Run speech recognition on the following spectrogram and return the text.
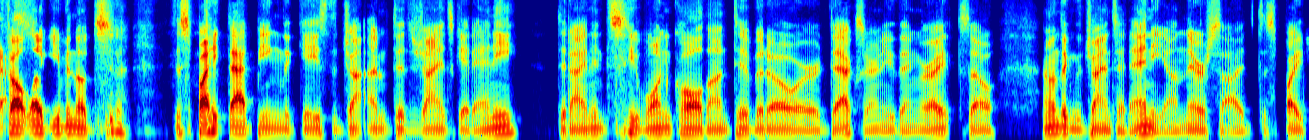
I felt like even though, despite that being the case, the Gi- uh, did the Giants get any? Did I didn't see one called on Thibodeaux or Dex or anything, right? So I don't think the Giants had any on their side, despite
